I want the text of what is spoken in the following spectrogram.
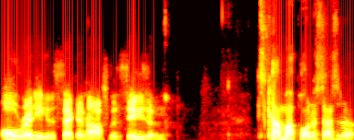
already the second half of the season. It's come up on us, hasn't it?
